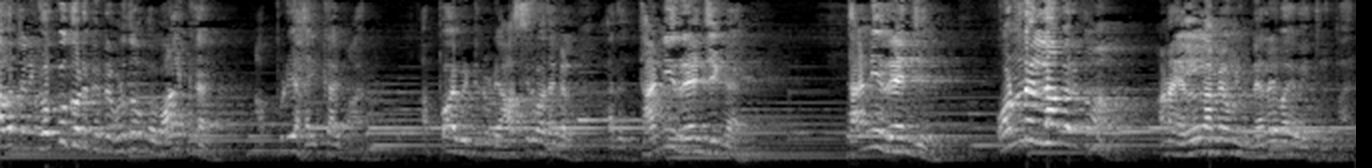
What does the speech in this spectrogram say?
அவற்றை நீங்க ஒப்பு கொடுக்கின்ற பொழுது உங்க வாழ்க்கை அப்படியே ஹைக்காய் மாறும். அப்பா வீட்டினுடைய ஆசீர்வாதங்கள் அது தனி ரேஞ்சுங்க தனி ரேஞ்சு ஒண்ணு இல்லாம இருக்கும். ஆனா எல்லாமே உங்களுக்கு நிறைவாய் வைத்திருப்பார்.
